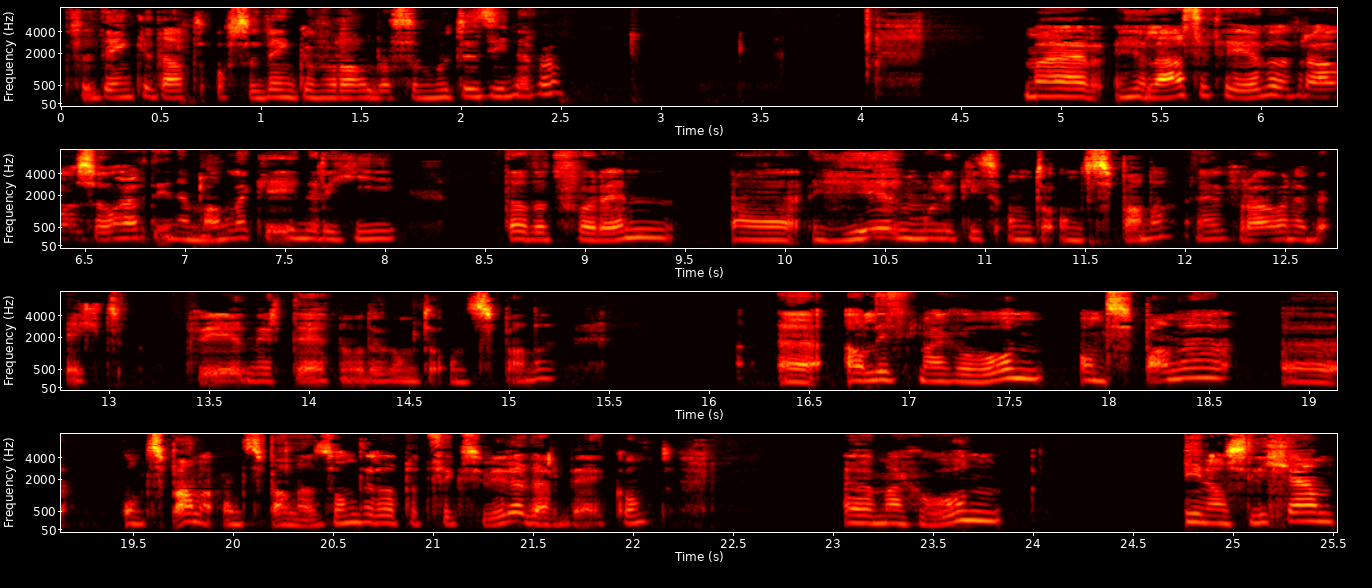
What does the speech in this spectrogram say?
Ze denken dat, of ze denken vooral dat ze moeten zin hebben. Maar helaas zitten heel veel vrouwen zo hard in een mannelijke energie dat het voor hen uh, heel moeilijk is om te ontspannen. Hè. Vrouwen hebben echt veel meer tijd nodig om te ontspannen. Uh, al is het maar gewoon ontspannen, uh, ontspannen, ontspannen, zonder dat het seksuele daarbij komt. maar gewoon in ons lichaam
